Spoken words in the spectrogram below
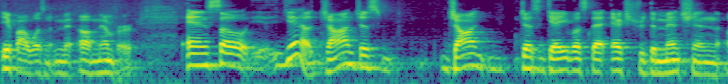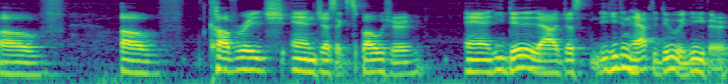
if I wasn't a, me- a member. And so, yeah, John just John just gave us that extra dimension of of coverage and just exposure and he did it out just he didn't have to do it either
